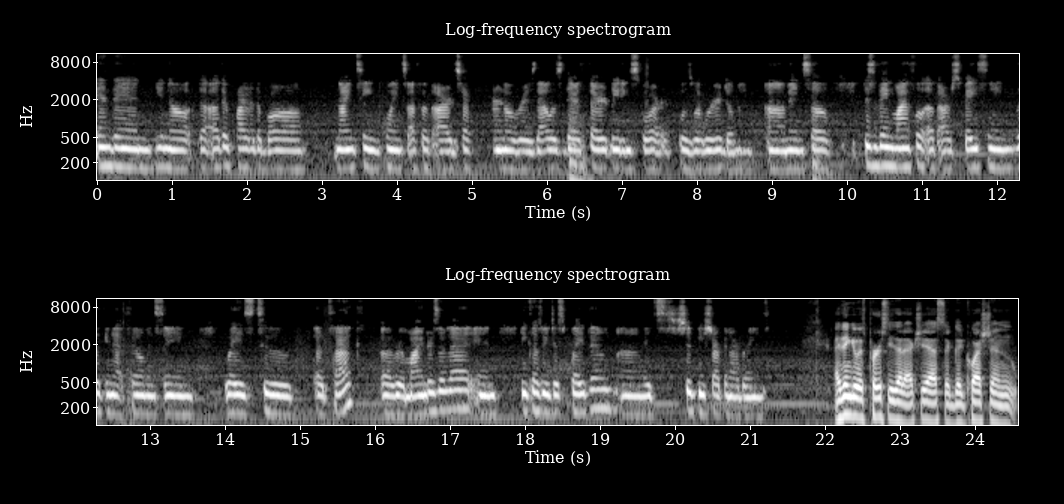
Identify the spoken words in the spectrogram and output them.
And then, you know, the other part of the ball, 19 points off of our turnovers, that was their third leading score, was what we were doing. Um, and so just being mindful of our spacing, looking at film and seeing ways to attack, uh, reminders of that. And because we just played them, um, it should be sharp in our brains. I think it was Percy that actually asked a good question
